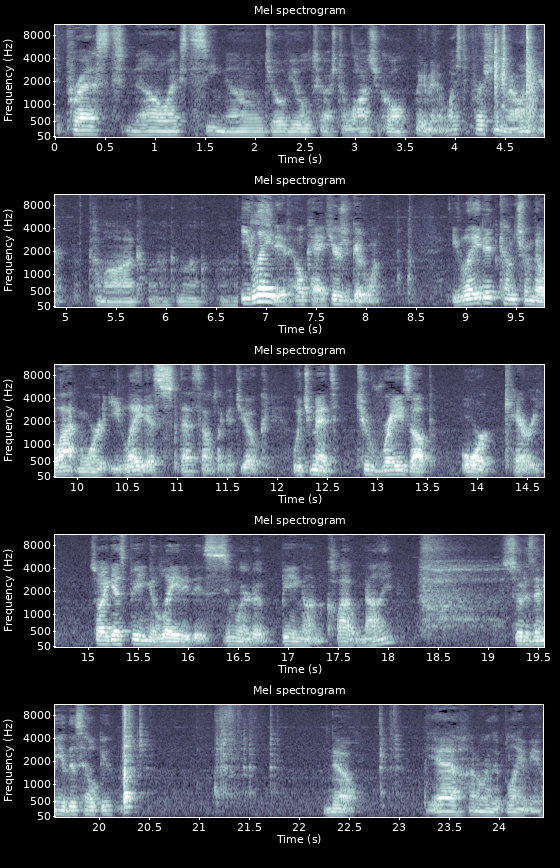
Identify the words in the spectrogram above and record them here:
Depressed, no. Ecstasy, no. Jovial, too astrological. Wait a minute, why is depression even on here? Come on, come on, come on, come on. Elated, okay, here's a good one. Elated comes from the Latin word elatus, that sounds like a joke, which meant to raise up or carry. So I guess being elated is similar to being on cloud nine? So does any of this help you? No. Yeah, I don't really blame you.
